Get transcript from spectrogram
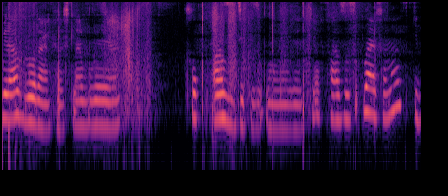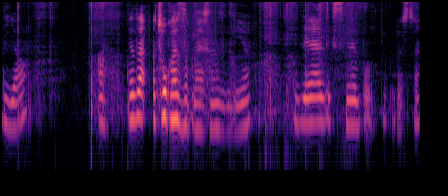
biraz zor arkadaşlar. Buraya çok azıcık zıplamamız gerekiyor. Fazla zıplarsanız gidiyor. Ya da çok az zıplarsanız gidiyor. Birazcık sinir bozucu burası.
